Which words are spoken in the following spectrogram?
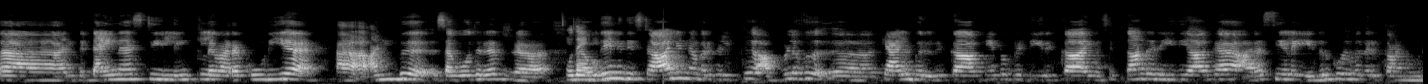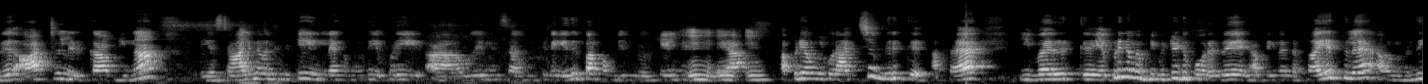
அந்த டைனாஸ்டி லிங்க்ல வரக்கூடிய அன்பு சகோதரர் உதயநிதி. ஸ்டாலின் அவர்களுக்கு அவ்வளவு கேலிபர் இருக்கா கேப்பபிலிட்டி இருக்கா இவங்க சித்தாந்த ரீதியாக அரசியலை எதிர்கொள்வதற்கான ஒரு ஆற்றல் இருக்கா அப்படின்னா ஸ்டாலின் அவர்களுக்கே இல்லைங்க போது எப்படி உதயநிதி ஸ்டாலின் கிட்ட எதிர்பார்க்க முடியுங்கிற ஒரு கேள்வி இல்லையா. அப்படி அவங்களுக்கு ஒரு அச்சம் இருக்கு அப்ப இவருக்கு எப்படி நம்ம இப்படி விட்டுட்டு போறது அப்படிங்கிற அந்த பயத்துல அவங்க வந்து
